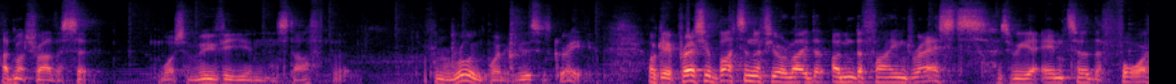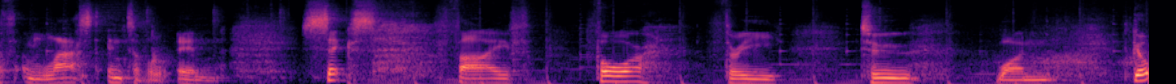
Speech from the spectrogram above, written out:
I'd much rather sit, watch a movie and stuff, but from a rowing point of view, this is great. Okay, press your button if you're on undefined rests as we enter the fourth and last interval in six, five, four, three, two, one, go.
